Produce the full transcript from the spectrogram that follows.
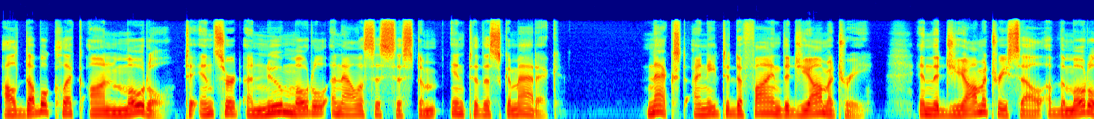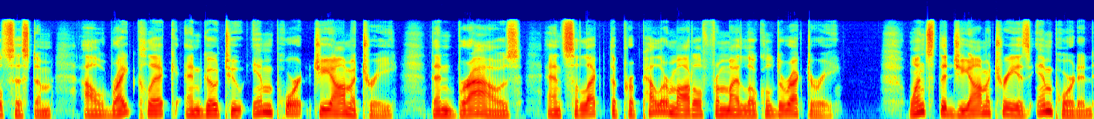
I'll double-click on Modal to insert a new modal analysis system into the schematic. Next, I need to define the geometry. In the Geometry cell of the modal system, I'll right-click and go to Import Geometry, then Browse and select the propeller model from my local directory. Once the geometry is imported,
